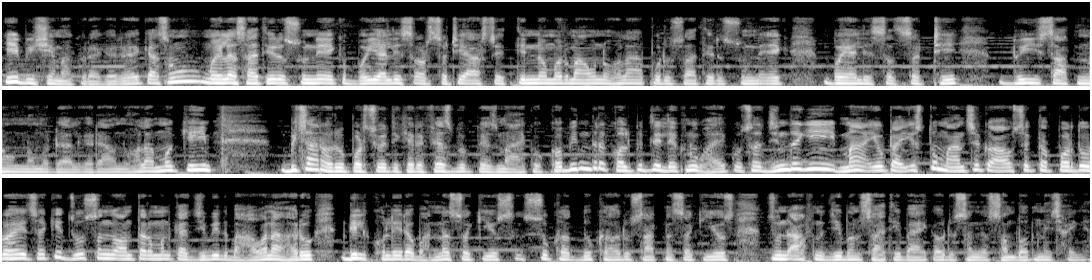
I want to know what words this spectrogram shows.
यी विषयमा कुरा गरिरहेका छौँ। महिला साथीहरू शून्य एक बयालिस अडसठी आठ सय तिन नम्बरमा आउनुहोला। पुरुष साथीहरू शून्य एक बयालिस सतसट्ठी दुई सात नौ नम्बर डायल गरेर आउनुहोला। म केही विचारहरू पढ्छु यतिखेर फेसबुक पेजमा आएको। कविन्द्र कल्पितले लेख्नु भएको छ जिन्दगीमा एउटा यस्तो मान्छेको आवश्यकता पर्दो रहेछ कि जोसँग अन्तर्मनका जीवित भावनाहरू दिल खोलेर भन्न सकियोस् सुख दुःखहरू साट्न सकियोस् जुन आफ्नो जीवन साथी बाहेक अरूसँग सम्भव नै छैन?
